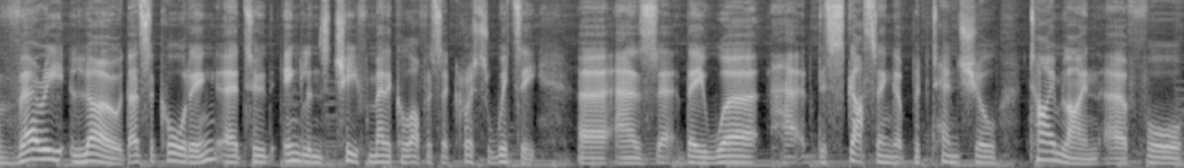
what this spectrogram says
very low. That's according uh, to England's Chief Medical Officer Chris Whitty uh, as uh, they were discussing a potential timeline uh, for,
